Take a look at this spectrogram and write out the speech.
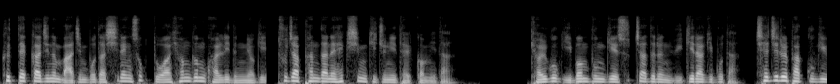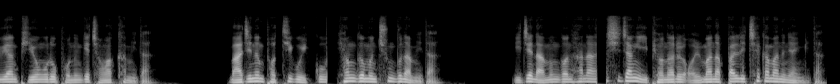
그때까지는 마진보다 실행 속도와 현금 관리 능력이 투자 판단의 핵심 기준이 될 겁니다. 결국 이번 분기의 숫자들은 위기라기보다 체질을 바꾸기 위한 비용으로 보는 게 정확합니다. 마진은 버티고 있고 현금은 충분합니다. 이제 남은 건 하나, 시장이 이 변화를 얼마나 빨리 체감하느냐입니다.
